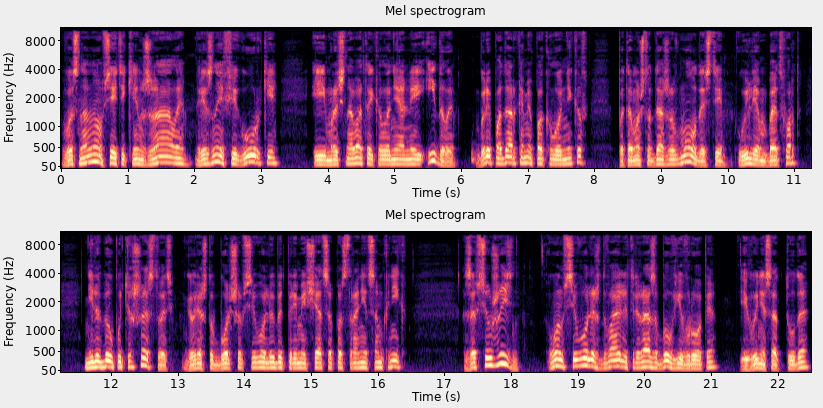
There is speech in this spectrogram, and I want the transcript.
В основном все эти кинжалы, резные фигурки и мрачноватые колониальные идолы были подарками поклонников, потому что даже в молодости Уильям Бетфорд не любил путешествовать, говоря, что больше всего любит перемещаться по страницам книг. За всю жизнь он всего лишь два или три раза был в Европе и вынес оттуда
